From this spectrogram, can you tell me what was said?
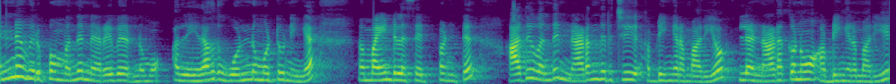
என்ன விருப்பம் வந்து நிறைவேறணுமோ அதில் ஏதாவது ஒன்று மட்டும் நீங்கள் மைண்டில் செட் பண்ணிட்டு அது வந்து நடந்துருச்சு அப்படிங்கிற மாதிரியோ இல்லை நடக்கணும் அப்படிங்கிற மாதிரியே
